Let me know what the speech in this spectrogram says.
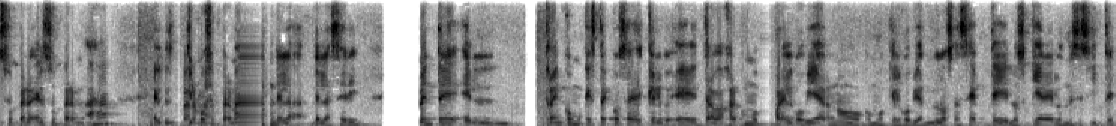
Super, el super, ajá, el tipo Superman de la, de la serie el, traen como que esta cosa de que eh, trabajar como para el gobierno, como que el gobierno los acepte, los quiere, los necesite.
